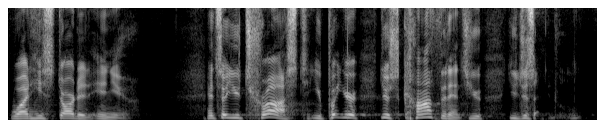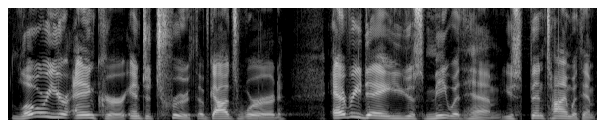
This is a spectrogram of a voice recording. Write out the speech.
what he started in you. And so you trust, you put your just confidence, you, you just lower your anchor into truth of God's word. Every day you just meet with him, you spend time with him,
